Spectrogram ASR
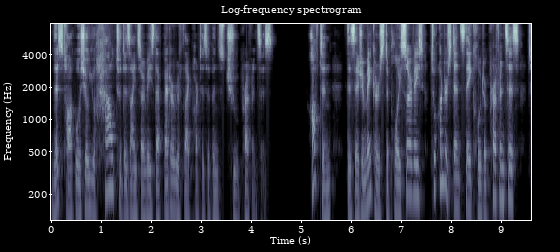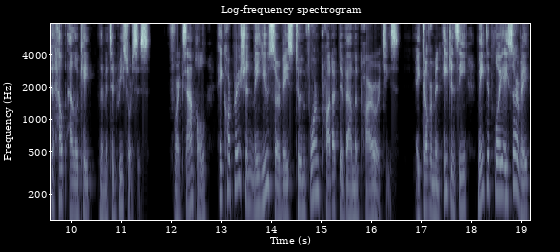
This talk will show you how to design surveys that better reflect participants' true preferences. Often, decision makers deploy surveys to understand stakeholder preferences to help allocate limited resources. For example, a corporation may use surveys to inform product development priorities. A government agency may deploy a survey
